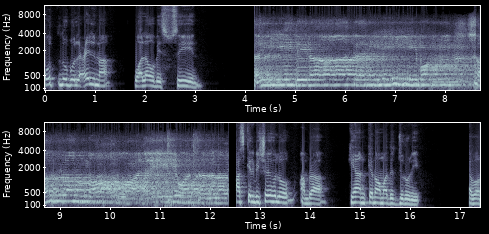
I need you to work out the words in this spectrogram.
উতলুবুল ইলমা ওয়ালাউ বিসসিন سيدنا كريم صلى الله عليه وسلم আজকের বিষয় হলো আমরা জ্ঞান কেন আমাদের জরুরি এবং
